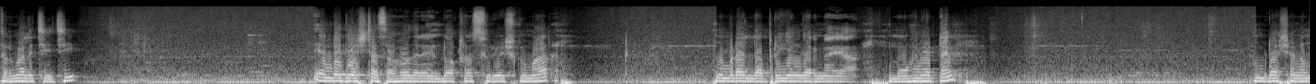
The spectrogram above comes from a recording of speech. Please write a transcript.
നിർമ്മല ചേച്ചി എന്റെ ജ്യേഷ്ഠ സഹോദരൻ ഡോക്ടർ സുരേഷ് കുമാർ നമ്മുടെ എല്ലാ പ്രിയങ്കരനായ മോഹനേട്ടൻ നമ്മുടെ ക്ഷണം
